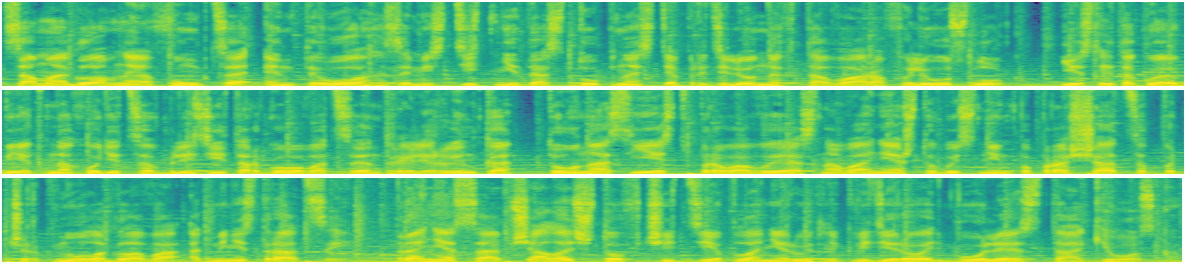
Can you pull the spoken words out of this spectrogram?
Самая главная функция НТО – заместить недоступность определенных товаров или услуг. Если такой объект находится вблизи торгового центра или рынка, то у нас есть правовые основания, чтобы с ним попрощаться, подчеркнула глава администрации. Ранее сообщалось, что в Чите планируют ликвидировать более 100 киосков.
